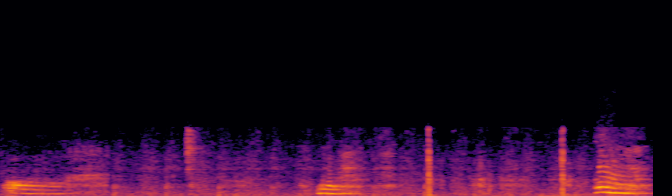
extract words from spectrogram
哦。我嗯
